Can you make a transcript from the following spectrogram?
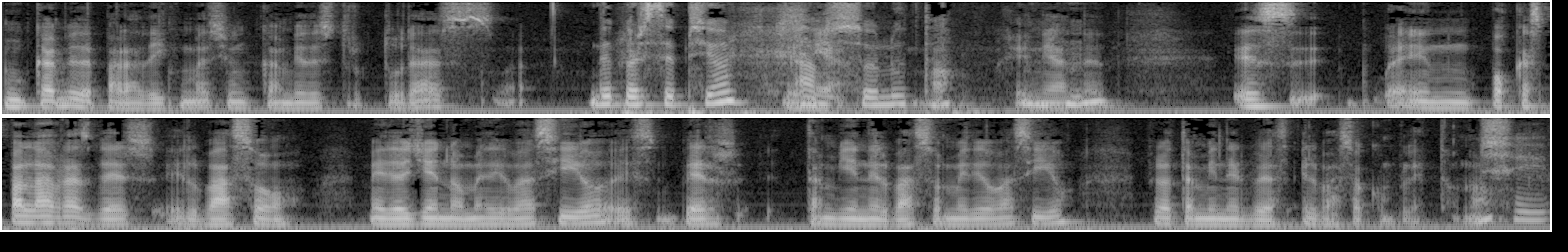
un cambio de paradigmas y un cambio de estructuras De percepción Genial, absoluta. ¿no? Genial. Ujú. Es, eh, en pocas palabras, ver el vaso medio lleno, medio vacío, es ver también el vaso medio vacío, pero también el, el vaso completo, ¿no? Sí.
